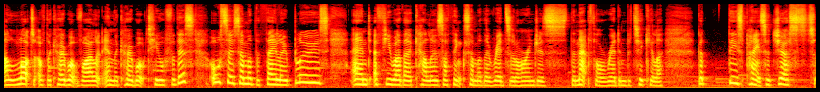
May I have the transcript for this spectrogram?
a lot of the cobalt violet and the cobalt teal for this, also some of the phthalo blues, and a few other colours, I think some of the reds and oranges, the naphthol red in particular. But these paints are just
